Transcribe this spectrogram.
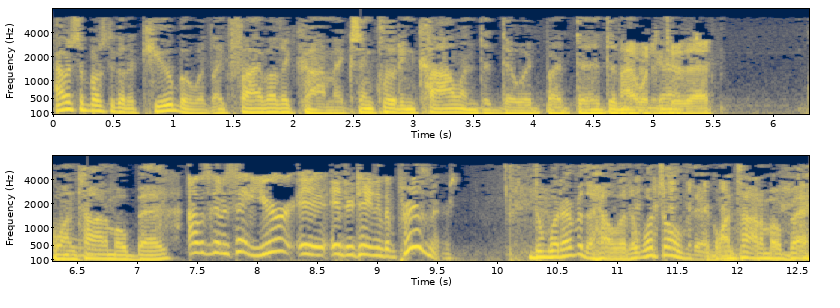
I was supposed to go to Cuba with like five other comics, including Colin, to do it, but uh, didn't I wouldn't do that. Guantanamo Bay. I was going to say, you're uh, entertaining the prisoners. The whatever the hell it is. What's over there, Guantanamo Bay?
